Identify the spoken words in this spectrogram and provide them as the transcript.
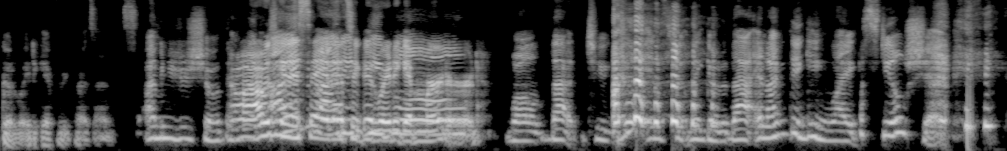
good way to get free presents. I mean, you just show them. Oh, like, I was gonna say that's a good way to get murdered. Well, that too. You instantly go to that, and I'm thinking like steal shit.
